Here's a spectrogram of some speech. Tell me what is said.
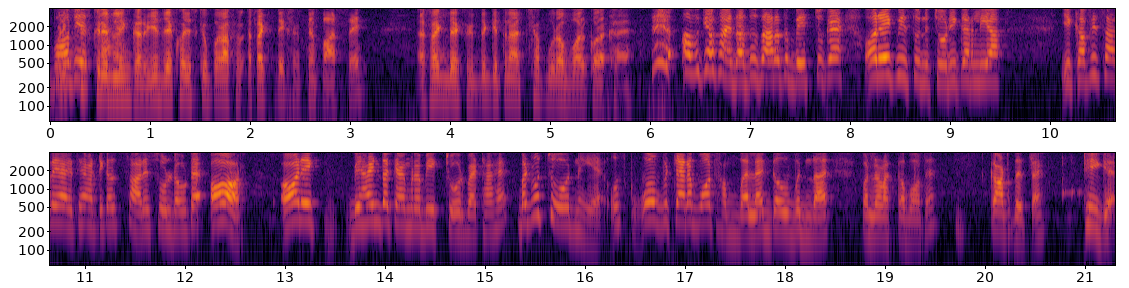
बहुत ही अच्छा स्क्रिबलिंग कर रही है देखो जिसके ऊपर आप इफ़ेक्ट देख सकते हैं पास से। इफ़ेक्ट देख सकते हैं कितना अच्छा पूरा वर्क रखा है। अब क्या फ़ायदा तू सारा तो बेच चुका है और एक पीस तूने चोरी कर लिया। ये काफ़ी सारे आए थे आर्टिकल सारे सोल्ड आउट है और और एक बिहाइंड द कैमरा भी एक चोर बैठा है बट वो चोर नहीं है। उसको वो बेचारा बहुत हम्बल है गऊ बंदा है पर लड़का बहुत है काट देता है। ठीक है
